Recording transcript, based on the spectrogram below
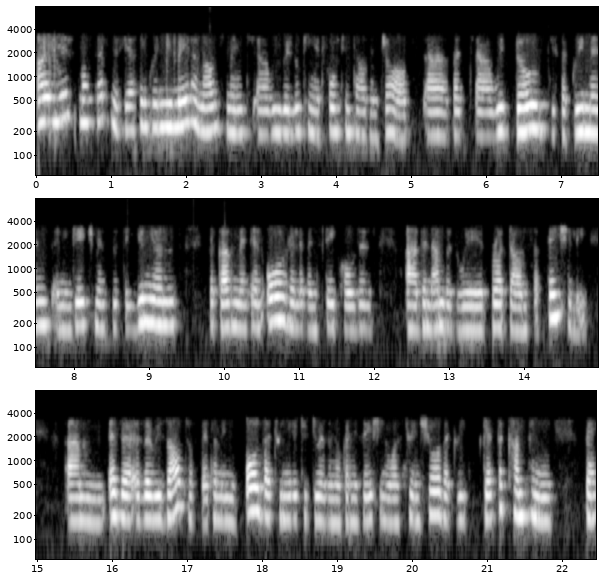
Uh, yes, most definitely. I think when we made announcement, uh, we were looking at 14,000 jobs. Uh, but uh, with those disagreements and engagements with the unions, the government, and all relevant stakeholders, uh, the numbers were brought down substantially. Um, as, a, as a result of that, I mean, all that we needed to do as an organization was to ensure that we get the company back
